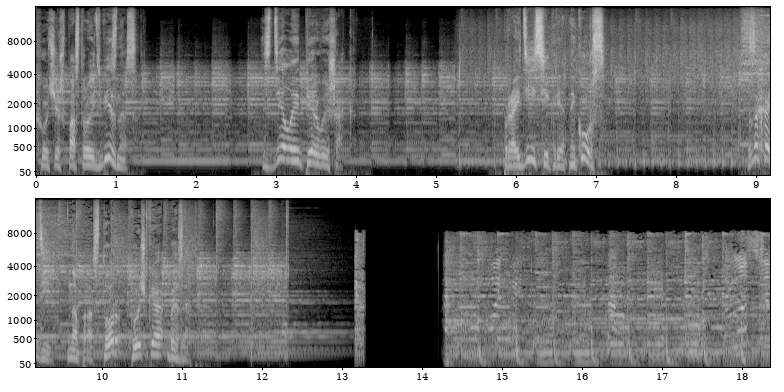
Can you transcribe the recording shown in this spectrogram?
Хочешь построить бизнес? Сделай первый шаг. Пройди секретный курс. Заходи на простор.бз. Нас все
